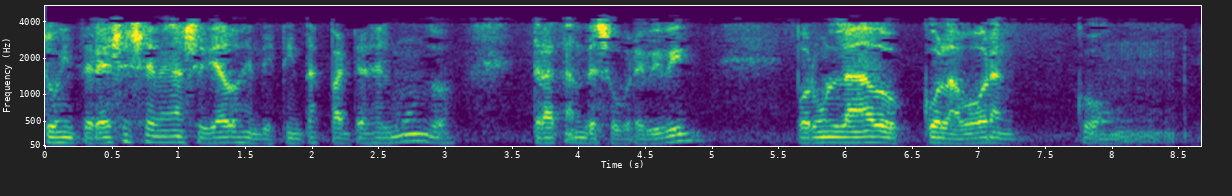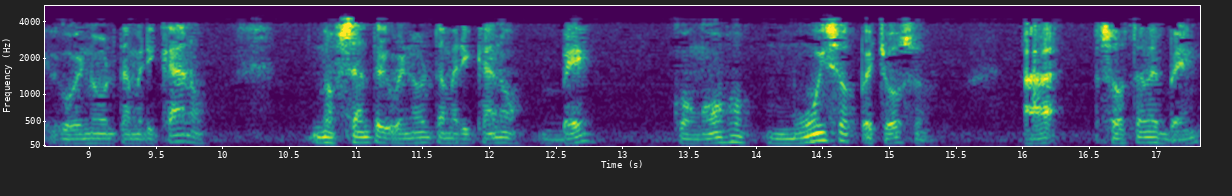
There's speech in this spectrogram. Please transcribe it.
Sus intereses se ven asediados en distintas partes del mundo, tratan de sobrevivir. Por un lado, colaboran con el gobierno norteamericano. No obstante, el gobierno norteamericano ve con ojos muy sospechosos a Sostener Ben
